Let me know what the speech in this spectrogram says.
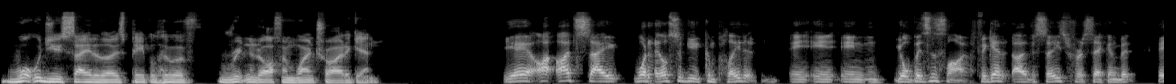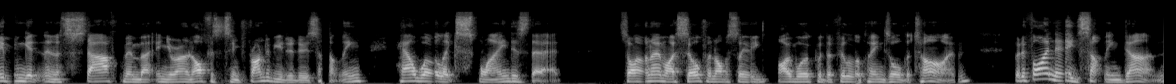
What would you say to those people who have written it off and won't try it again? Yeah, I, would say, what else have you completed in, in, in, your business life? Forget overseas for a second, but even getting a staff member in your own office in front of you to do something, how well explained is that? So I know myself, and obviously I work with the Philippines all the time. But if I need something done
